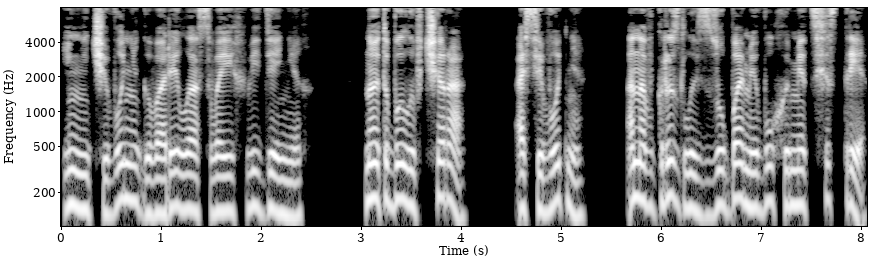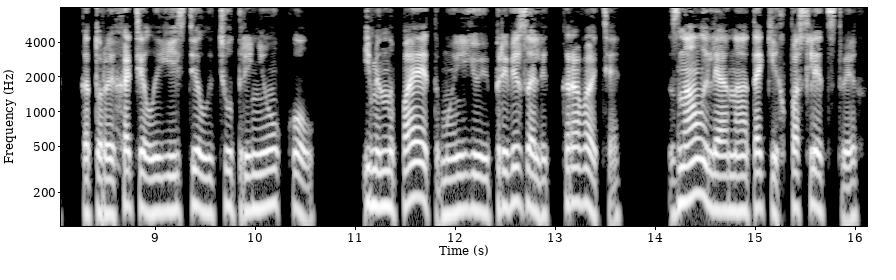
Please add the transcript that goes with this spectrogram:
и ничего не говорила о своих видениях. Но это было вчера, а сегодня она вгрызлась зубами в ухо медсестре, которая хотела ей сделать утренний укол. Именно поэтому ее и привязали к кровати. Знала ли она о таких последствиях?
